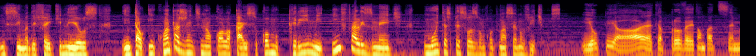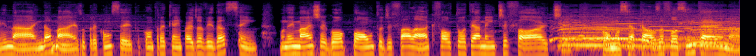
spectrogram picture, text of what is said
em cima de fake news. Então, enquanto a gente não colocar isso como crime, infelizmente, muitas pessoas vão continuar sendo vítimas. E o pior é que aproveitam para disseminar ainda mais o preconceito contra quem perde a vida assim. O Neymar chegou ao ponto de falar que faltou ter a mente forte, como se a causa fosse interna,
